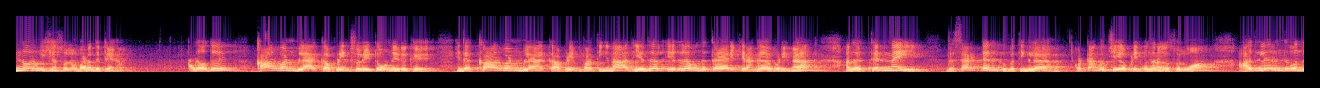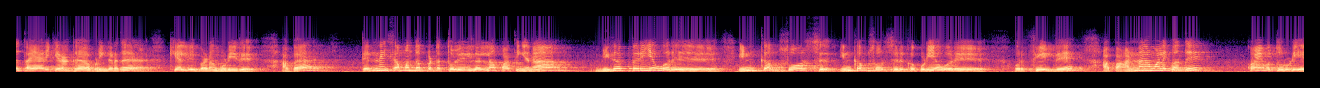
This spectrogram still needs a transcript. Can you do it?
இன்னொரு விஷயம் சொல்ல மறந்துட்டேன். அதாவது கார்பன் பிளாக் அப்படின்னு சொல்லிட்டு ஒன்று இருக்குது இந்த கார்பன் பிளாக் அப்படின்னு பார்த்தீங்கன்னா அது எதில் எதில் வந்து தயாரிக்கிறாங்க அப்படின்னா அந்த தென்னை இந்த சரட்டை இருக்குது பார்த்தீங்களா கொட்டாங்குச்சி அப்படின்னு வந்து நாங்கள் சொல்லுவோம். அதுலேருந்து வந்து தயாரிக்கிறாங்க அப்படிங்கிறத கேள்விப்பட முடியுது. அப்போ தென்னை சம்மந்தப்பட்ட தொழில்கள்லாம் பார்த்தீங்கன்னா மிகப்பெரிய ஒரு இன்கம் சோர்ஸ் இன்கம் சோர்ஸ் இருக்கக்கூடிய ஒரு ஒரு ஃபீல்டு அப்போ அண்ணாமலை வந்து கோயம்புத்தூருடைய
